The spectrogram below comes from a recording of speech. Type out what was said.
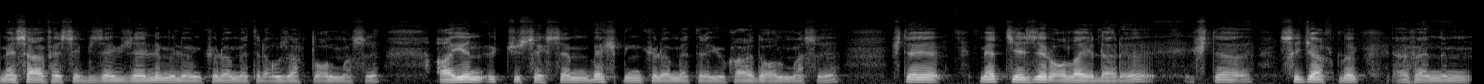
mesafesi bize 150 milyon kilometre uzakta olması, ayın 385 bin kilometre yukarıda olması, işte Medcezir olayları, işte sıcaklık, efendim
